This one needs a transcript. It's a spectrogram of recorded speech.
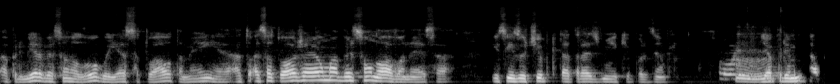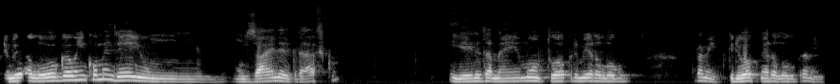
a, primeira versão da logo e essa atual também. É, essa atual já é uma versão nova, né? Essa, esse isotipo que está atrás de mim aqui, por exemplo. Uhum. E a, prim, a, primeira logo eu encomendei um, um designer gráfico e ele também montou a primeira logo para mim, criou a primeira logo para mim.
